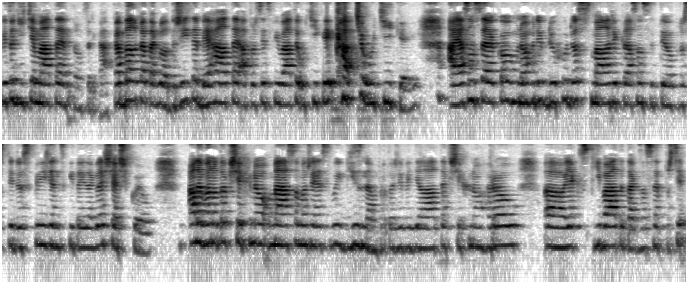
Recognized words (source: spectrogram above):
vy to dítě máte, to se říká kabelka, takhle držíte, běháte a prostě zpíváte utíkej, káčo, utíkej. A já jsem se jako mnohdy v duchu dost smála, říkala jsem si, ty prostě dospělí ženský tady takhle šaškujou. Ale ono to všechno má samozřejmě svůj význam, protože vy děláte všechno hrou, uh, jak zpíváte, tak zase prostě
